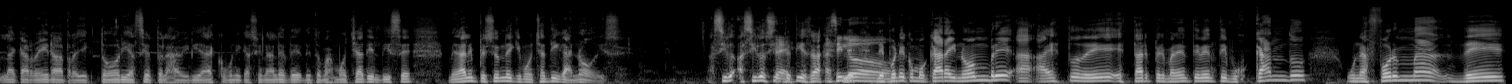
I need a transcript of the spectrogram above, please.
la carrera, la trayectoria, ¿cierto? Las habilidades comunicacionales de, de Tomás Mochati. Él dice, me da la impresión de que Mochati ganó, dice. Así, lo- así lo Sí, sintetiza. así le, lo- le pone como cara y nombre a, a esto de estar permanentemente buscando una forma de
